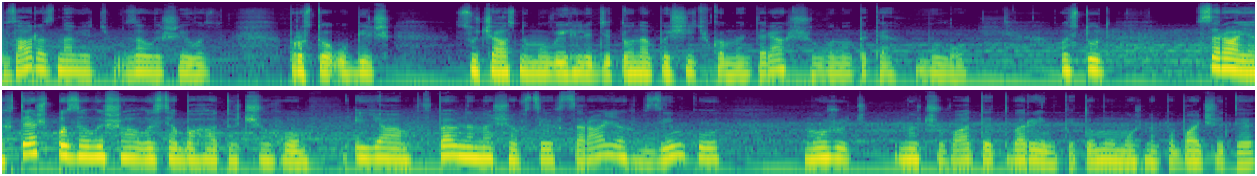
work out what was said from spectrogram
зараз навіть залишилось, просто у більш сучасному вигляді, то напишіть в коментарях, що воно таке було. Ось тут в сараях теж позалишалося багато чого. І я впевнена, що в цих сараях взимку можуть ночувати тваринки, тому можна побачити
